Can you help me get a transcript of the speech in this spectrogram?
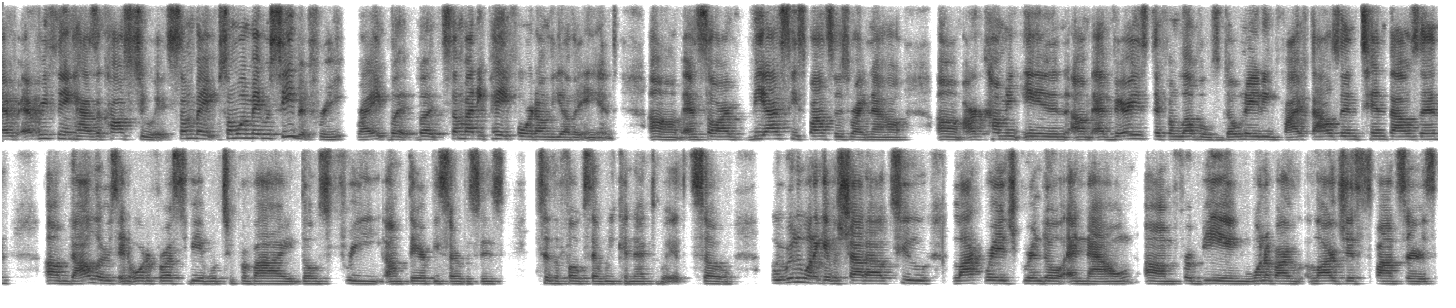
everything has a cost to it. Somebody, someone may receive it free, right? But but somebody paid for it on the other end. Um, and so our VIC sponsors right now um, are coming in um, at various different levels, donating five thousand, ten thousand um, dollars in order for us to be able to provide those free um, therapy services to the folks that we connect with. So we really want to give a shout out to Lockridge, Grindal, and Nauen um, for being one of our largest sponsors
